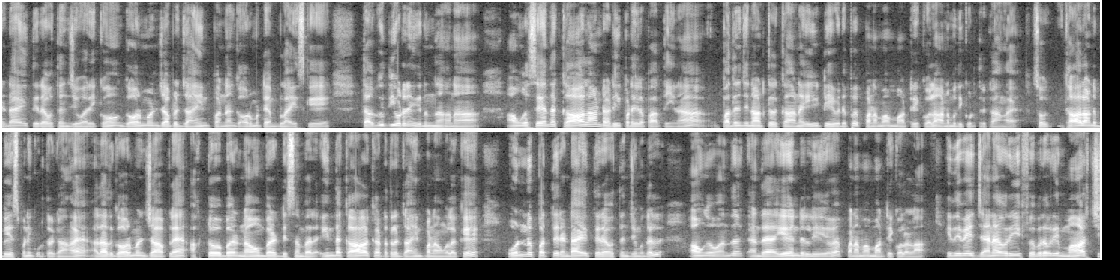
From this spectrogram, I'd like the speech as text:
ரெண்டாயிரத்தி இருபத்தஞ்சி வரைக்கும் கவர்மெண்ட் ஜாப்பில் ஜாயின் பண்ண கவர்மெண்ட் எம்ப்ளாயீஸ்க்கு தகுதியுடன் இருந்தாங்கன்னா அவங்க சேர்ந்த காலாண்டு அடிப்படையில் பார்த்தீங்கன்னா பதினஞ்சு நாட்களுக்கான ஈட்டி விடுப்பு பணமாக மாற்றிக்கொள்ள அனுமதி கொடுத்துருக்காங்க. ஸோ காலாண்டு பேஸ் பண்ணி கொடுத்துருக்காங்க. அதாவது கவர்மெண்ட் ஜாப்பில் அக்டோபர் நவம்பர் டிசம்பர் இந்த காலகட்டத்தில் ஜாயின் பண்ணவங்களுக்கு ஒன்று பத்து ரெண்டாயிரத்தி இருபத்தஞ்சி முதல் அவங்க வந்து அந்த ஏண்டு லீவை பணமாக மாற்றிக்கொள்ளலாம் இதுவே ஜனவரி பிப்ரவரி மார்ச்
